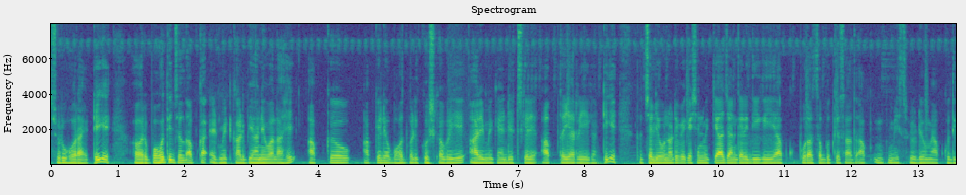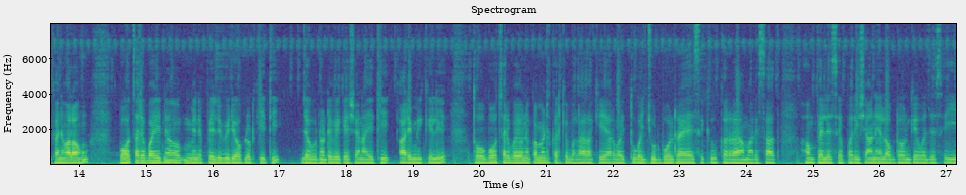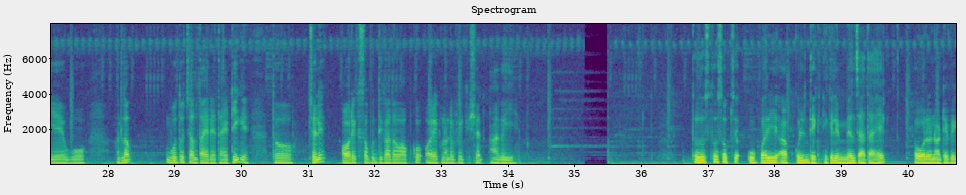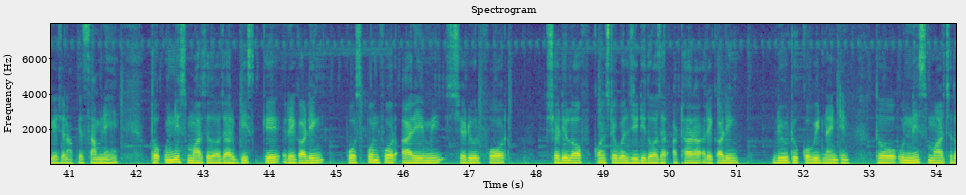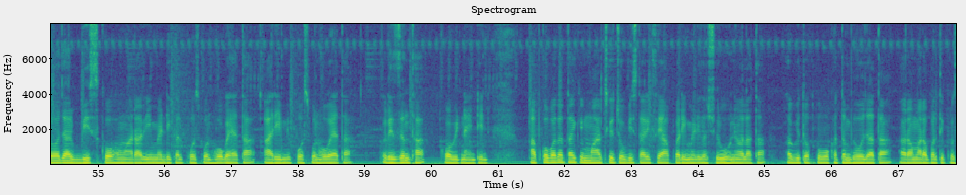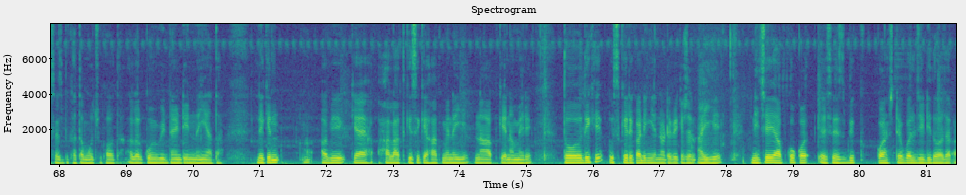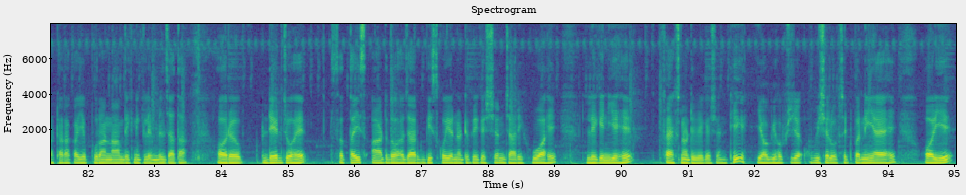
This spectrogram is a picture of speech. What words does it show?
शुरू हो रहा है, ठीक है? और बहुत ही जल्द आपका एडमिट कार्ड भी आने वाला है। आपको, आपके लिए बहुत बड़ी खुशखबरी है आर्मी कैंडिडेट्स के लिए। आप तैयार रहिएगा, ठीक है? तो चलिए, वो नोटिफिकेशन में क्या जानकारी दी गई है, आपको पूरा सबूत के साथ आप इस वीडियो में आपको दिखाने वाला हूँ। बहुत सारे भाई ने मैंने पहली वीडियो अपलोड की थी, जब नोटिफिकेशन आई थी आर्मी के लिए। तो बहुत सारे भाइयों ने कमेंट करके भला कि, यार भाई, तू भाई झूठ बोल रहा है, ऐसे क्यों कर रहा है हमारे साथ? हम पहले से परेशान हैं लॉकडाउन की वजह से, ये, वो। मतलब वो तो चलता ही रहता है, ठीक है? तो चलिए, और एक सबूत दिखाता हूँ आपको, और एक नोटिफिकेशन आ गई है। तो दोस्तों, सबसे ऊपर ही आपको देखने के लिए मिल जाता है, और नोटिफिकेशन आपके सामने है। तो 19 मार्च 2020 के regarding postpone for R schedule for schedule of constable GD 2018 regarding due to COVID 19 तो 19 मार्च 2020 को हमारा री मेडिकल पोस्टपोन हो गया था आर पोस्टपोन हो गया था रीज़न था कोविड 19 आपको पता था कि मार्च के 24 तारीख से आपका री मेडिकल शुरू होने वाला था अभी तो, तो वो ख़त्म भी हो जाता और हमारा भर्ती प्रोसेस भी ख़त्म हो चुका होता अगर कोविड नाइन्टीन नहीं आता। लेकिन अभी क्या हालात किसी के हाथ में नहीं है, ना आपके, ना मेरे। तो देखिए, उसके रिगार्डिंग ये नोटिफिकेशन आई है। नीचे आपको S S B constable G D दो हज़ार अठारह का ये पूरा नाम देखने के लिए मिल जाता। और डेट जो है, सत्ताईस आठ दो हज़ार बीस को ये नोटिफिकेशन जारी हुआ है। लेकिन ये है फैक्स नोटिफिकेशन ठीक है? ये अभी ऑफिशियल वेबसाइट पर नहीं आया है। और ये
